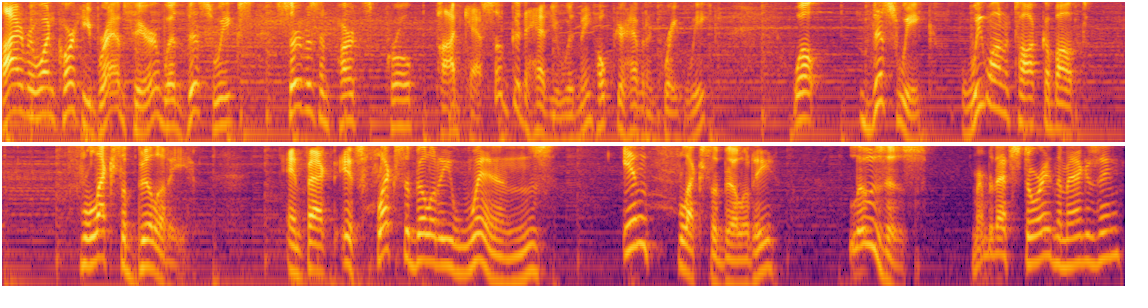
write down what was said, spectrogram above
Hi, everyone. Corky Brabs here with this week's Service and Parts Pro podcast. So good to have you with me. Hope you're having a great week. Well, this week, we want to talk about flexibility. In fact, it's flexibility wins, inflexibility loses. Remember that story in the magazine?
